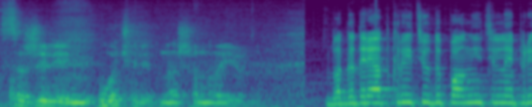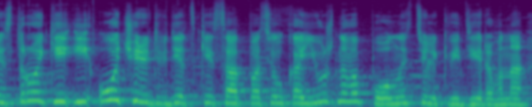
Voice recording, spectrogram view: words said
к сожалению, очередь в нашем районе. Благодаря открытию дополнительной пристройки и очередь в детский сад поселка Южного полностью ликвидирована.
